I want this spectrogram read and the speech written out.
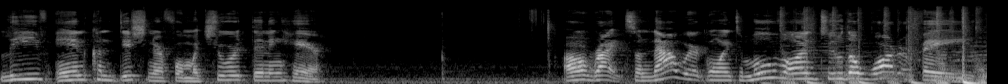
leave-in conditioner for mature thinning hair. All right, so now we're going to move on to the water phase.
